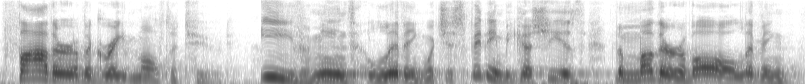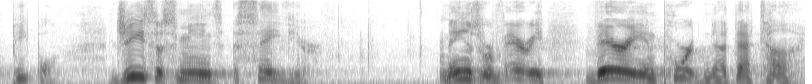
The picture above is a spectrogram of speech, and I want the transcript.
father of a great multitude. Eve means living, which is fitting because she is the mother of all living people. Jesus means Savior. Names were very, very important at that time.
